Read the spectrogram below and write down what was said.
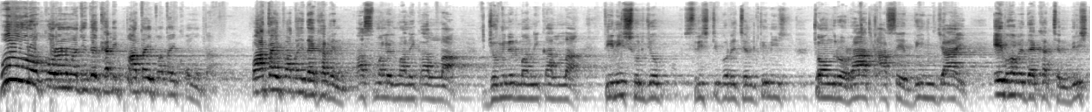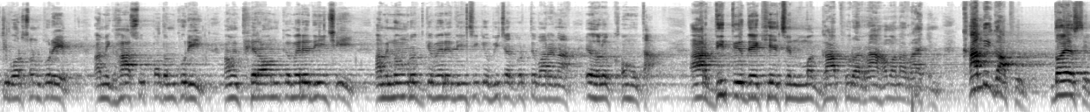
পুরো কোরআন মাজিদে খালি পাতায় পাতায় ক্ষমতা। পাতায় পাতায় দেখাবেন, আসমানের মালিক আল্লাহ, জমিনের মালিক আল্লাহ, তিনি সূর্য সৃষ্টি করেছেন, তিনি চন্দ্র, রাত আসে দিন যায়। এভাবে দেখাচ্ছেন, বৃষ্টি বর্ষণ করে আমি ঘাস উৎপাদন করি, আমি ফেরাউনকে মেরে দিয়েছি, আমি নমরুদকে মেরে দিয়েছি, কেউ বিচার করতে পারে না, এ হলো ক্ষমতা। আর দ্বিতীয় দেখিয়েছেন গাফুর আর রাহমান আর রাহিম। খালি গাফুর, দয়াশীল,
